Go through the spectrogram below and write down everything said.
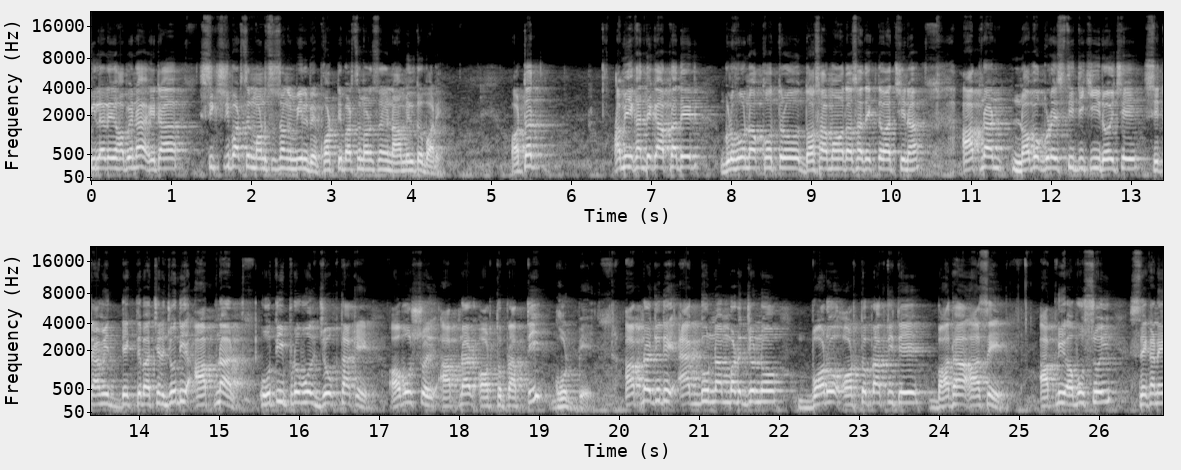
মিলালে হবে না, এটা সিক্সটি পার্সেন্ট মানুষের সঙ্গে মিলবে ফর্টি পার্সেন্ট মানুষের সঙ্গে না মিলতেও পারে। অর্থাৎ আমি এখান থেকে আপনাদের গ্রহ নক্ষত্র, দশা, মহাদশা দেখতে পাচ্ছি না। আপনার নবগ্রহের স্থিতি কী রয়েছে সেটা আমি দেখতে পাচ্ছি না। যদি আপনার অতি প্রবল যোগ থাকে, অবশ্যই আপনার অর্থপ্রাপ্তি ঘটবে। আপনার যদি এক দু নম্বরের জন্য বড় অর্থপ্রাপ্তিতে বাধা আসে আপনি অবশ্যই সেখানে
